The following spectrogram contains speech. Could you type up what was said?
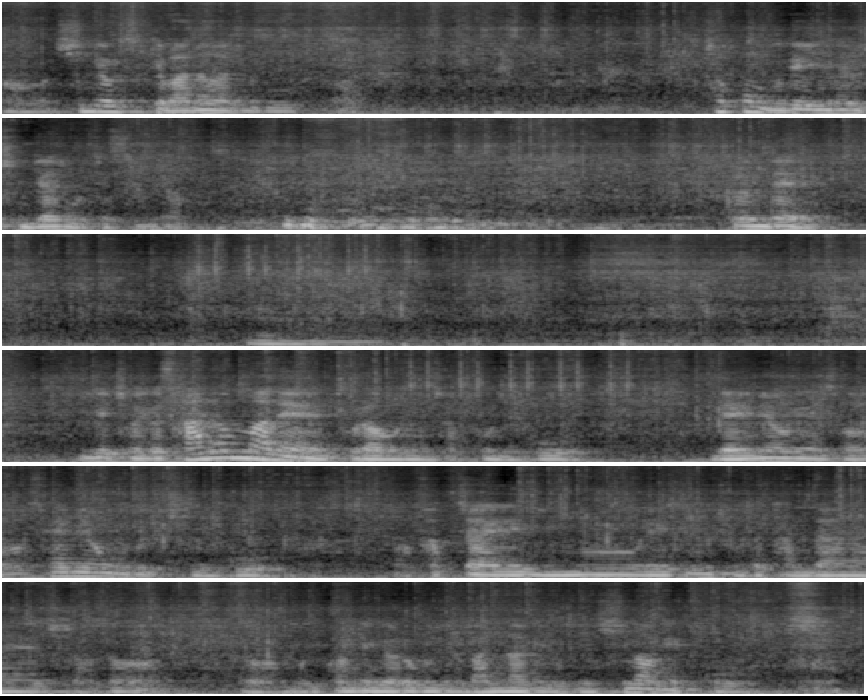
어, 신경 쓸 게 많아가지고 첫 공 무대 인사를 준비하지 못했습니다. 그런데 음, 이게 저희가 4년 만에 돌아오는 작품이고 4명에서 3명으로 줄고 어, 각자의 인물의 힘이 좀 더 단단해져서 어, 우리 관객 여러분들을 만나기를 좀 희망했고 어,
